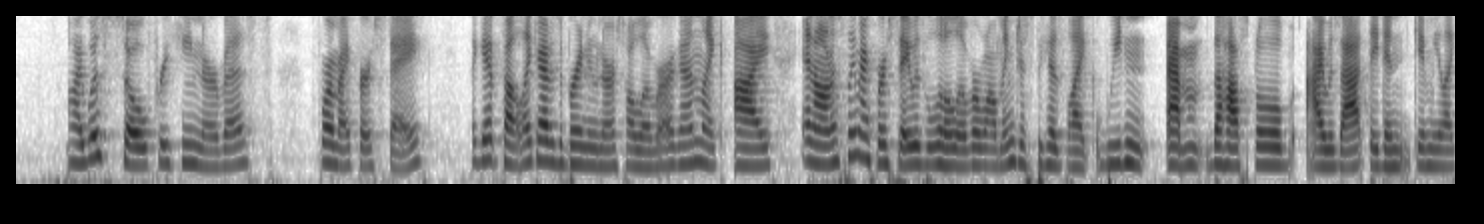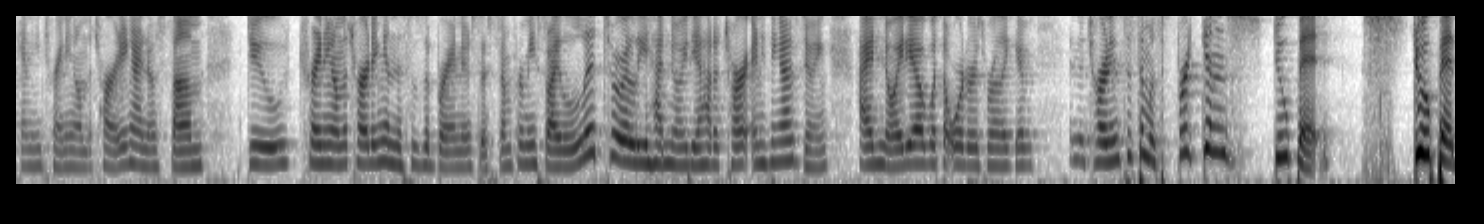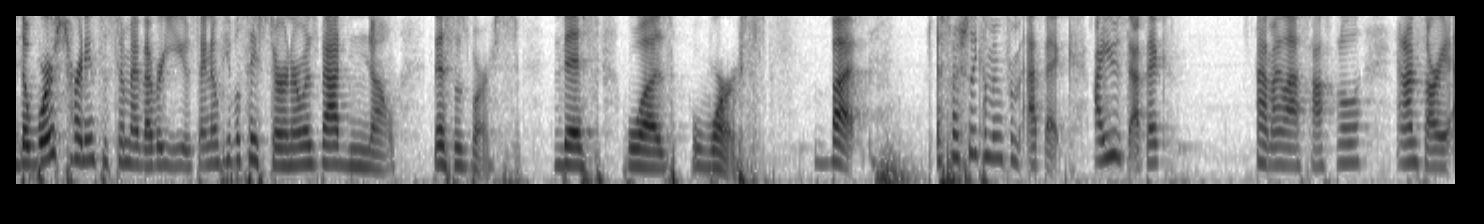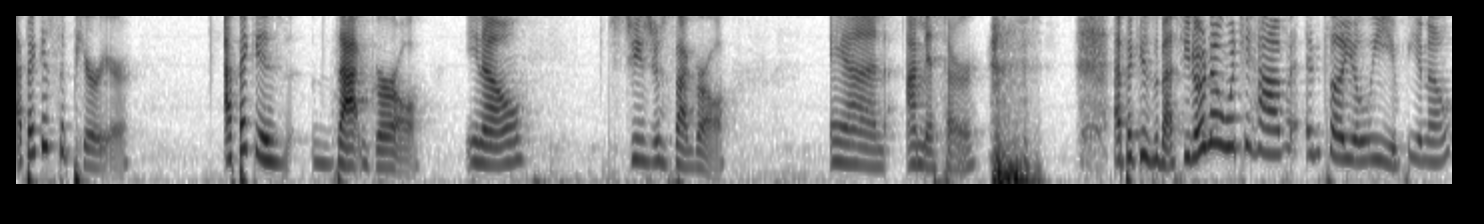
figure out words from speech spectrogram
I was so freaking nervous for my first day like it felt like I was a brand new nurse all over again. Like I and honestly my first day was a little overwhelming just because like we didn't at the hospital I was at, they didn't give me like any training on the charting. I know some do training on the charting and this was a brand new system for me. So I literally had no idea how to chart anything I was doing. I had no idea what the orders were like and the charting system was freaking stupid. Stupid. The worst charting system I've ever used. I know people say Cerner was bad. No. This was worse this was worse. But especially coming from Epic, I used Epic at my last hospital, and I'm sorry, Epic is superior. Epic is that girl, you know? She's just that girl. And I miss her. Epic is the best. You don't know what you have until you leave, you know?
